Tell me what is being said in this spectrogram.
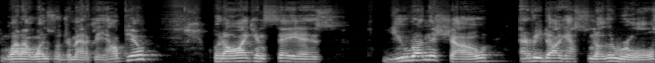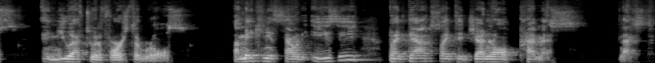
One-on-ones will dramatically help you. But all I can say is you run the show, every dog has to know the rules, and you have to enforce the rules. I'm making it sound easy, but that's like the general premise. Next.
